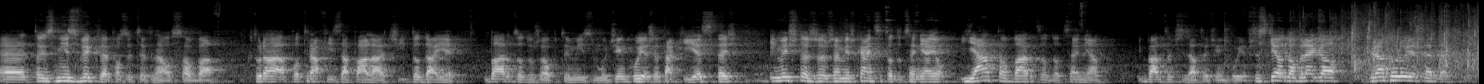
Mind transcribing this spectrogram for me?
E, To jest niezwykle pozytywna osoba, która potrafi zapalać i dodaje bardzo dużo optymizmu. Dziękuję, że taki jesteś i myślę, że, że mieszkańcy to doceniają. Ja to bardzo doceniam i bardzo Ci za to dziękuję. Wszystkiego dobrego, gratuluję serdecznie.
